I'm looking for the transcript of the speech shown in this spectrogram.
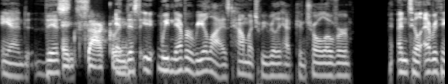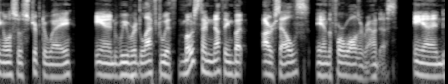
And this Exactly. and this eh, we never realized how much we really had control over until everything also stripped away, and we were left with most of the time nothing but ourselves and the four walls around us. And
